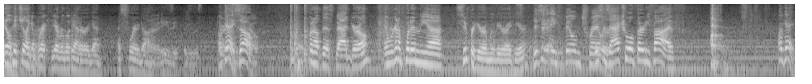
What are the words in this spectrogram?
it'll hit you like a brick if you ever look at her again. I swear to God. All right, easy. easy, easy. Okay, All right, so- go. Put up this bad girl, and we're gonna put in the uh, superhero movie right here. This is a film trailer. This is actual 35. Okay,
